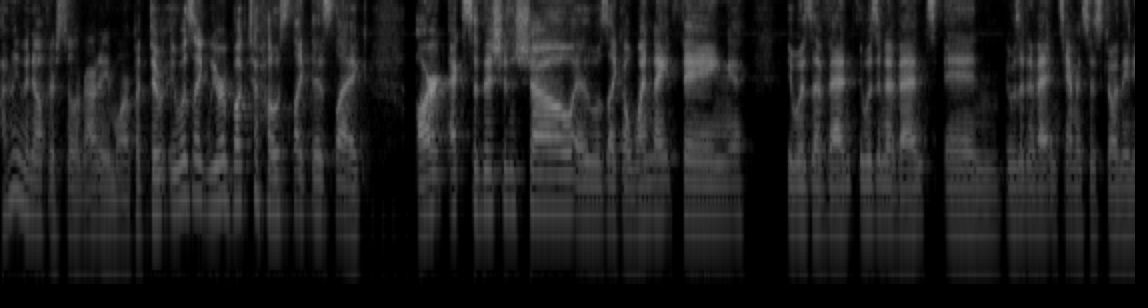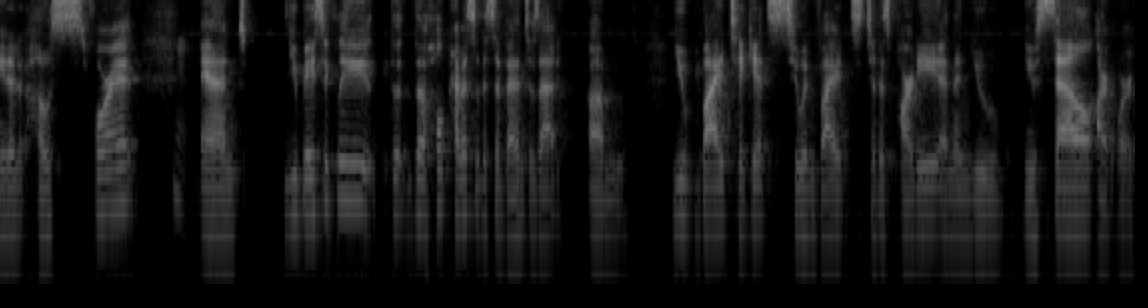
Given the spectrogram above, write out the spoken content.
I don't even know if they're still around anymore. But there, it was like we were booked to host like this like art exhibition show. It was like a one night thing. It was event. It was an event in. It was an event in San Francisco, and they needed hosts for it. Hmm. And you basically the the whole premise of this event is that um, you buy tickets to invite to this party and then you you sell artwork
